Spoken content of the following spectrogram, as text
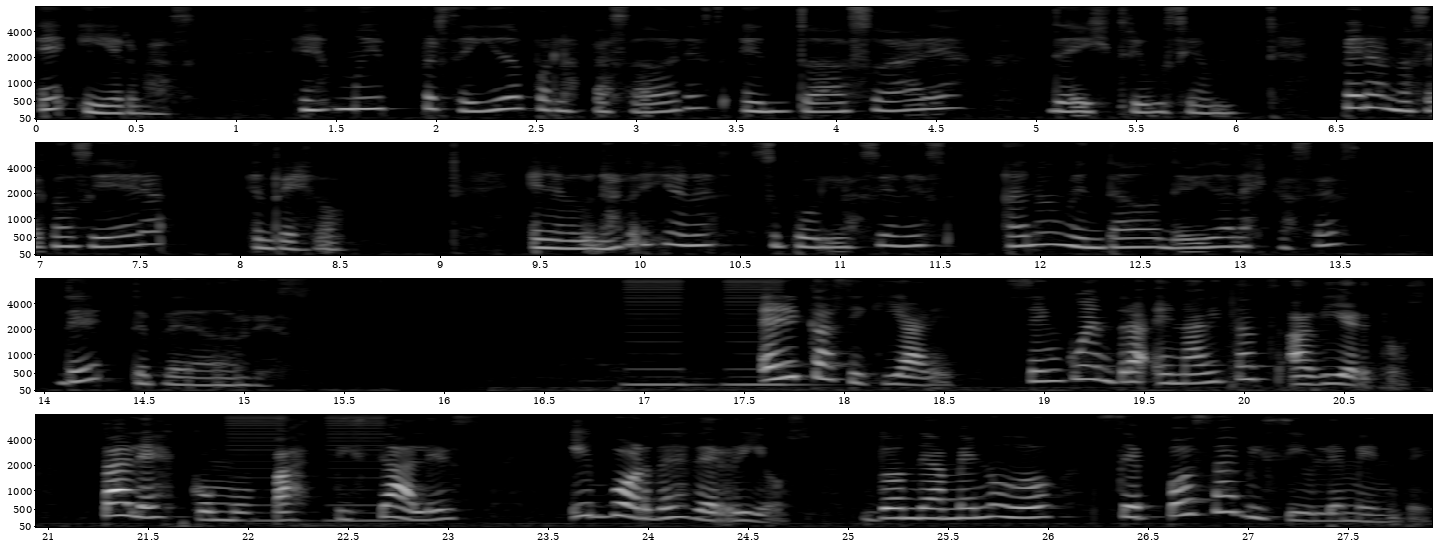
e hierbas. Es muy perseguido por los cazadores en toda su área de distribución, pero no se considera en riesgo. En algunas regiones, sus poblaciones han aumentado debido a la escasez de depredadores. El caciquiare se encuentra en hábitats abiertos, tales como pastizales y bordes de ríos, donde a menudo se posa visiblemente.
